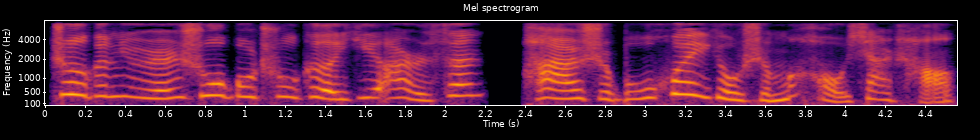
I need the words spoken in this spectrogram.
这个女人说不出个一二三，怕是不会有什么好下场。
